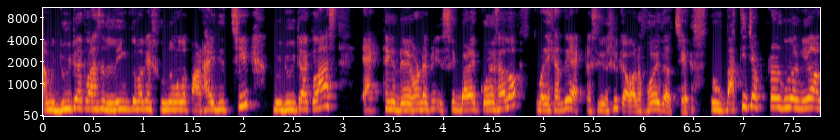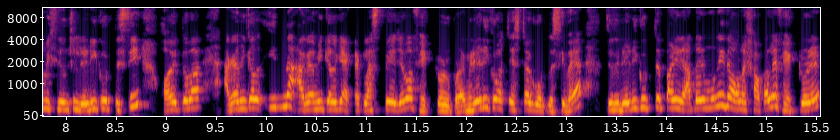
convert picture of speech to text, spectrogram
আমি দুইটা ক্লাসের লিঙ্ক তোমাকে সুন্দর মতো পাঠাই দিচ্ছি। তুমি দুইটা ক্লাস এক থেকে দেড় ঘণ্টা সিট বাড়াই করে ফেলো। তোমার এখান থেকে একটা সৃজনশীল কভার হয়ে যাচ্ছে। এবং বাকি চ্যাপ্টারগুলো নিয়েও আমি সৃজনশীল রেডি করতেছি। হয়তোবা আগামীকাল ঈদ না, আগামীকালকে একটা ক্লাস পেয়ে যাব ফেক্টর উপর। আমি রেডি করার চেষ্টা করতেছি ভাইয়া। যদি রেডি করতে পারি রাতের মধ্যেই তাহলে সকালে ফেক্টরের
